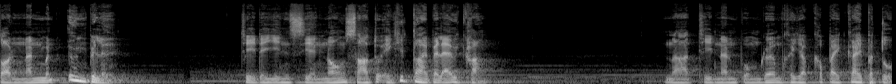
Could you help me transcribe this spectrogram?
ตอนนั้นมันอึ้งไปเลย ที่ได้ยินเสียงน้องสาวตัวเองที่ตายไปแล้วอีกครั้ง นาทีนั้นผมเริ่มขยับเข้าไปใกล้ประตู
